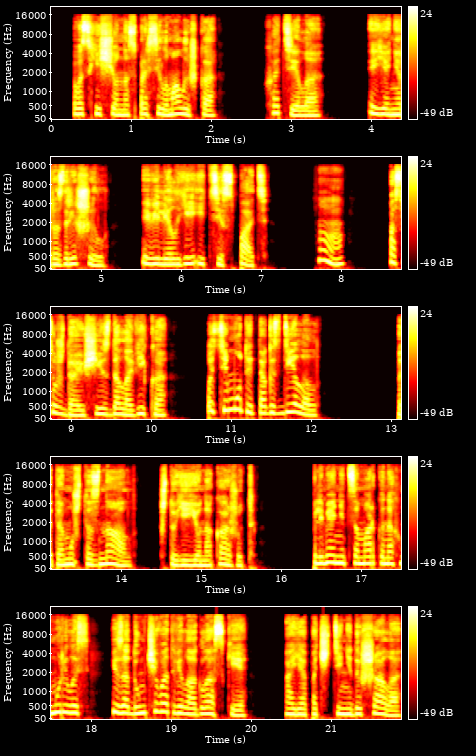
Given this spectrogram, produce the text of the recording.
– восхищенно спросила малышка. «Хотела. Я не разрешил. Велел ей идти спать». «Хм», – осуждающий издала Вика. «Почему ты так сделал?» «Потому что знал, что ее накажут». Племянница Марка нахмурилась и задумчиво отвела глазки. А я почти не дышала,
